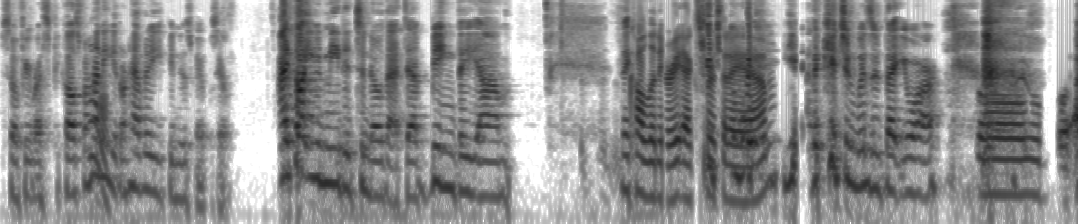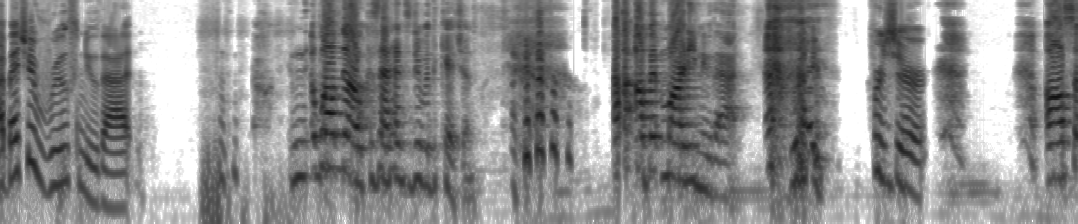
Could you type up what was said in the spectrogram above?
So, if your recipe calls for honey, Oh. you don't have it, you can use maple syrup. I thought you needed to know that, Deb, being the um, the culinary expert that I am. Yeah, the kitchen wizard that you are. Oh, boy. I bet you Ruth knew that. Well, no, because that had to do with the kitchen. I- I'll bet Marty knew that. Right. For sure. also,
